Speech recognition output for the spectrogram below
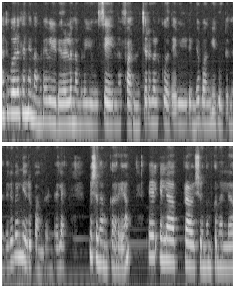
അതുപോലെ തന്നെ നമ്മുടെ വീടുകളിൽ നമ്മൾ യൂസ് ചെയ്യുന്ന ഫർണിച്ചറുകൾക്കും അതെ വീടിന്റെ ഭംഗി കൂട്ടുന്നതിൽ വലിയൊരു പങ്കുണ്ട് അല്ലേ? പക്ഷെ നമുക്കറിയാം എല്ലാ പ്രാവശ്യവും നമുക്ക് നല്ല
